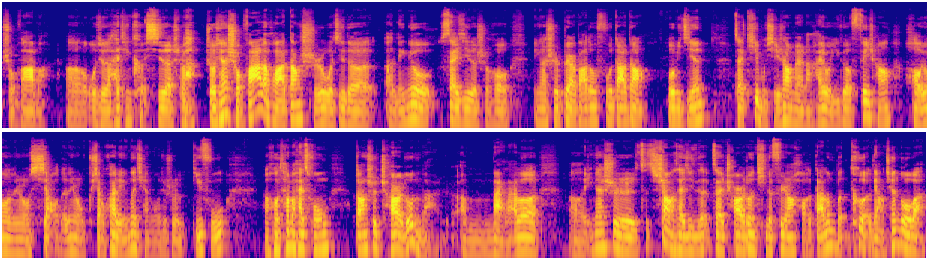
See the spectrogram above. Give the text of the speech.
首发嘛，呃，我觉得还挺可惜的，是吧？首先首发的话，当时我记得，呃，零六赛季的时候，应该是贝尔巴多夫搭档罗比基恩，在替补席上面呢，还有一个非常好用的那种小的那种小快灵的前锋，就是迪福，然后他们还从。当时查尔顿吧，嗯，买来了，呃，应该是上个赛季在在查尔顿踢得非常好的达伦本特，两千多万。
